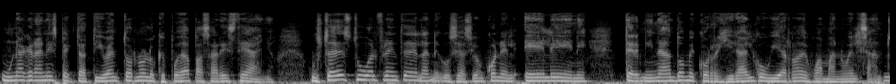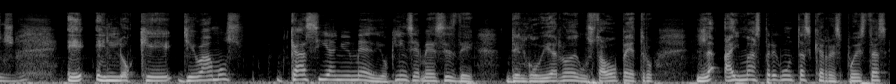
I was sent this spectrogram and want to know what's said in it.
una gran expectativa en torno a lo que pueda pasar este año. Usted estuvo al frente de la negociación con el ELN, terminando, me corregirá el gobierno de Juan Manuel Santos. en lo que llevamos casi año y medio, 15 meses de, del gobierno de Gustavo Petro, hay más preguntas que respuestas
